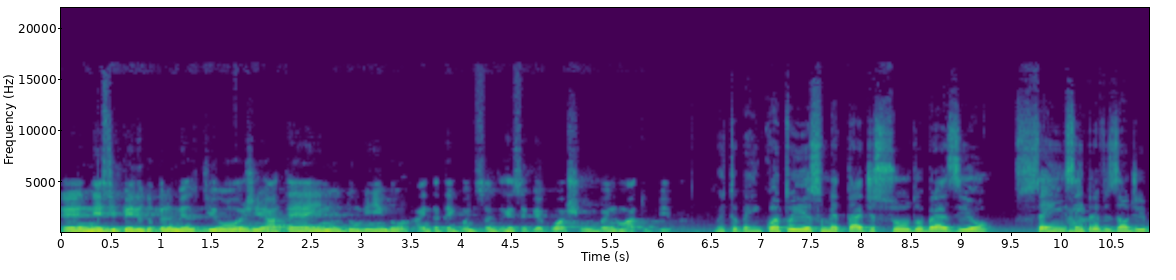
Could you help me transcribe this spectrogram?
é, nesse período, pelo menos de hoje até aí no domingo, ainda tem condições de receber boa chuva aí no Mato Piba. Muito bem. Enquanto isso, metade sul do Brasil sem, sem previsão de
